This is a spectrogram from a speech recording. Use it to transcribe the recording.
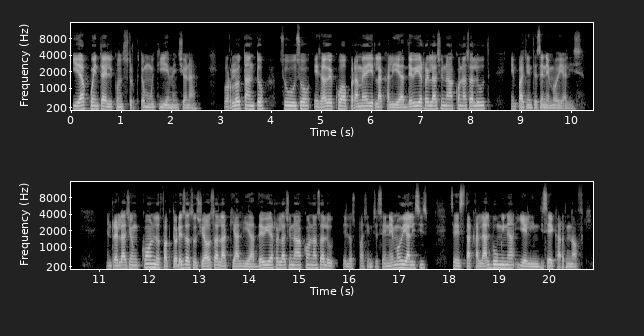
y da cuenta del constructo multidimensional. Por lo tanto, su uso es adecuado para medir la calidad de vida relacionada con la salud, en pacientes en hemodiálisis. En relación con los factores asociados a la calidad de vida relacionada con la salud de los pacientes en hemodiálisis, se destaca la albúmina y el índice de Karnofsky.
